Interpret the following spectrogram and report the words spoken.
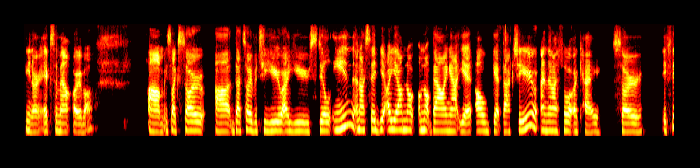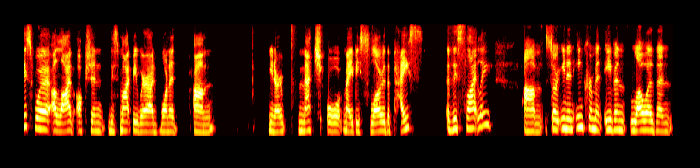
you know X amount over. Um, he's like, so uh, that's over to you. Are you still in? And I said, yeah, yeah. I'm not. I'm not bowing out yet. I'll get back to you. And then I thought, okay, so if this were a live auction, this might be where I'd want to. Um, you know, match or maybe slow the pace of this slightly. Um, so in an increment even lower than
